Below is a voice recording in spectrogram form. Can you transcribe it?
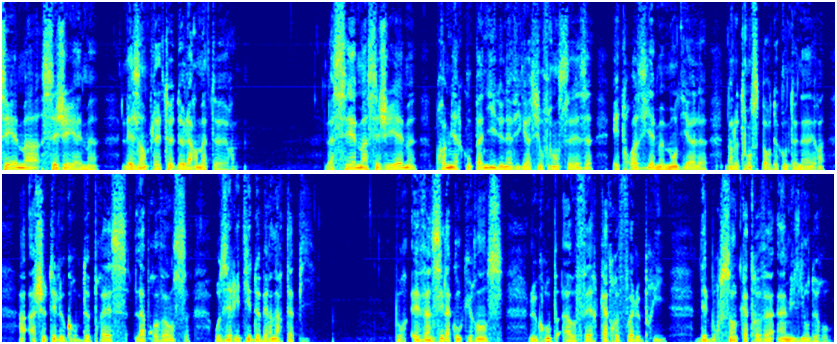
CMA-CGM, les emplettes de l'armateur. La CMA-CGM, première compagnie de navigation française et troisième mondiale dans le transport de conteneurs, a acheté le groupe de presse La Provence aux héritiers de Bernard Tapie. Pour évincer la concurrence, le groupe a offert quatre fois le prix, déboursant 81 millions d'euros.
